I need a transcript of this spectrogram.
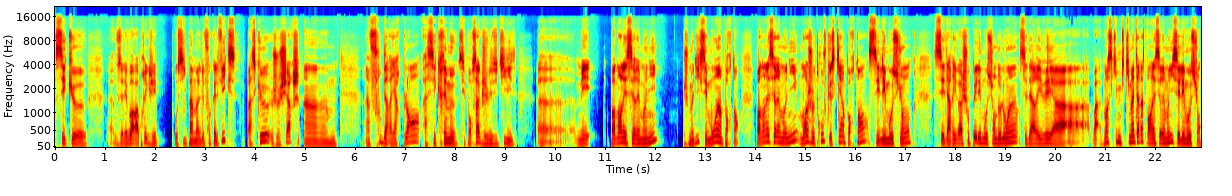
c'est que euh, vous allez voir après que j'ai aussi pas mal de focales fixes parce que je cherche un, un flou d'arrière-plan assez crémeux c'est pour ça que je les utilise euh, mais pendant les cérémonies je me dis que c'est moins important. Pendant les cérémonies, moi je trouve que ce qui est important, c'est l'émotion, c'est d'arriver à choper l'émotion de loin, c'est d'arriver à... moi ce qui, m'intéresse pendant les cérémonies, c'est l'émotion.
